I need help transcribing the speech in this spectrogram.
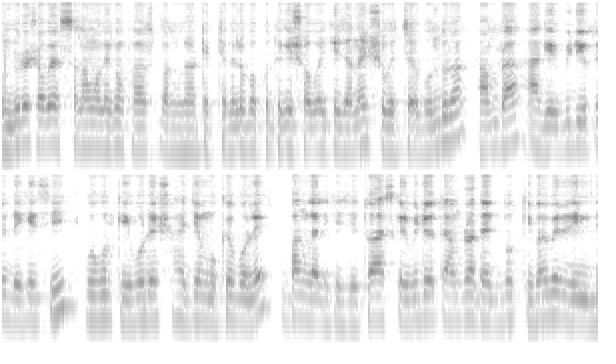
বন্ধুরা, সবাই আসসালামু আলাইকুম ফার্স্ট বাংলা টেক চ্যানেলের পক্ষ থেকে সবাইকে জানাই শুভেচ্ছা। বন্ধুরা, আমরা আগের ভিডিওতে দেখেছি গুগল কিবোর্ডের সাহায্যে মুখে বলে বাংলা লিখেছি। তো আজকের ভিডিওতে আমরা দেখব কীভাবে কিবোর্ড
